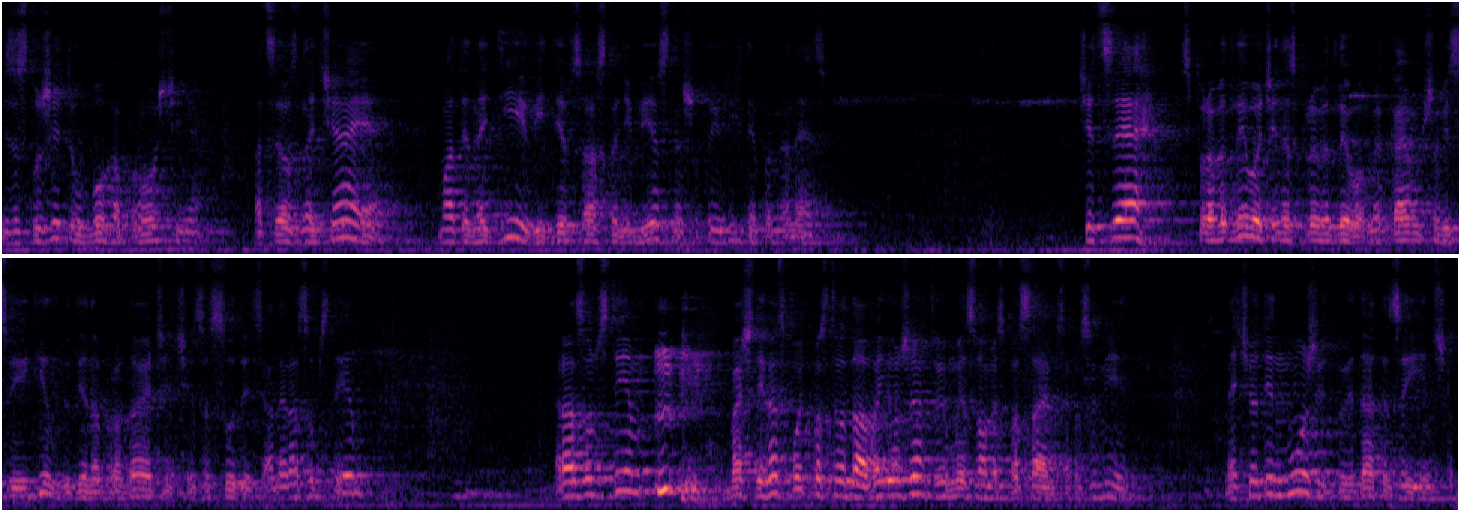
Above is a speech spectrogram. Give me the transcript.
і заслужити у Бога прощення. А це означає мати надію війти в Царство Небесне, що той гріх не пом'янеться. Чи це справедливо, чи несправедливо? Ми кажемо, що від своїх діл людина оправдається чи засудиться. Але разом з тим, разом з тим, бачите, Господь пострадав, а його жертвою ми з вами спасаємося, розумієте? Значить, один може відповідати за іншого.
